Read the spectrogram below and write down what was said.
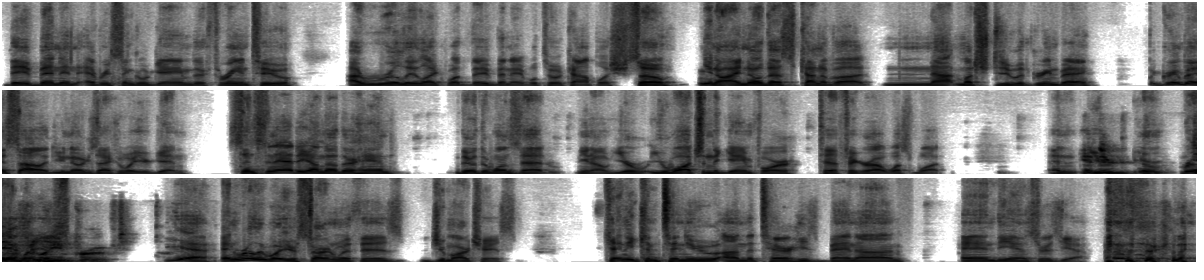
They've been in every single game. They're three and two. I really like what they've been able to accomplish. So you know, I know that's kind of a not much to do with Green Bay, but Green Bay is solid. You know exactly what you're getting. Cincinnati, on the other hand, they're the ones that you know you're you're watching the game for to figure out what's what. And yeah, you, they're really definitely improved. Yeah, and really, what you're starting with is Ja'Marr Chase. Can he continue on the tear he's been on? And the answer is yeah. they're gonna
